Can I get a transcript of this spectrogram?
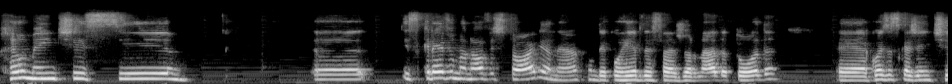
realmente se uh, escreve uma nova história, né, com o decorrer dessa jornada toda. É, coisas que a gente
